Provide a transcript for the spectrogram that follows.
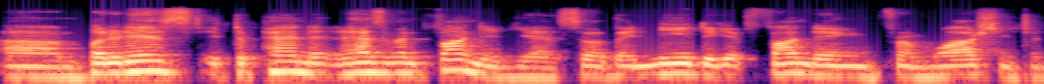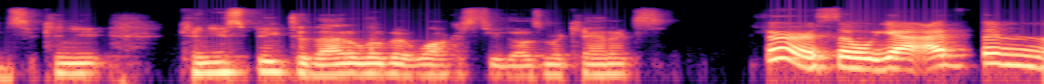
um, but it is it dependent. It hasn't been funded yet, so they need to get funding from Washington. So can you can you speak to that a little bit? Walk us through those mechanics. Sure. So yeah, I've been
